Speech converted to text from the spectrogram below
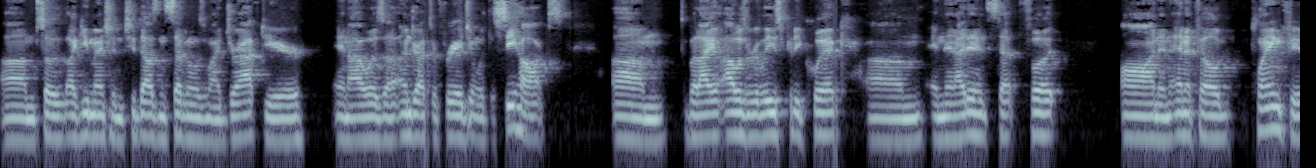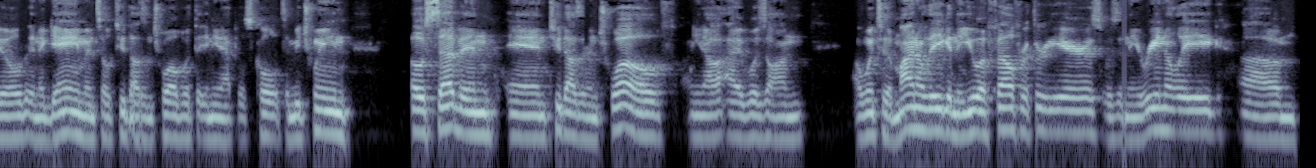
Um, so, like you mentioned, 2007 was my draft year, and I was an undrafted free agent with the Seahawks. Um, but I, I, was released pretty quick, um, and then I didn't set foot on an NFL playing field in a game until 2012 with the Indianapolis Colts. And between 07 and 2012, you know, I was on I went to the minor league in the UFL for three years. Was in the Arena League, um,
